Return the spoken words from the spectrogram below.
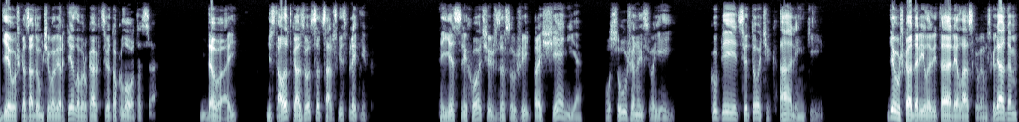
Девушка задумчиво вертела в руках цветок лотоса. «Давай!» — не стал отказываться царский сплетник. «Если хочешь заслужить прощения у суженой своей, купи цветочек аленький». Девушка одарила Виталия ласковым взглядом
